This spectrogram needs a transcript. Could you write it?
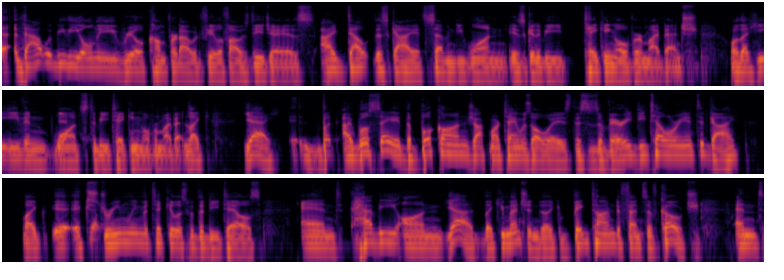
Uh, That would be the only real comfort I would feel if I was DJ. Is I doubt this guy at seventy one is going to be taking over my bench, or that he even wants to be taking over my bench. Like, yeah, but I will say the book on Jacques Martin was always this is a very detail oriented guy, like e- extremely meticulous with the details and heavy on yeah like you mentioned like a big time defensive coach. And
